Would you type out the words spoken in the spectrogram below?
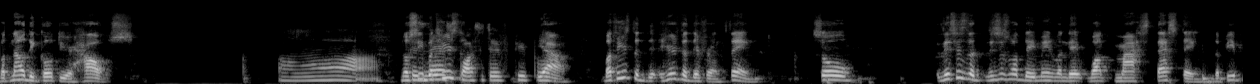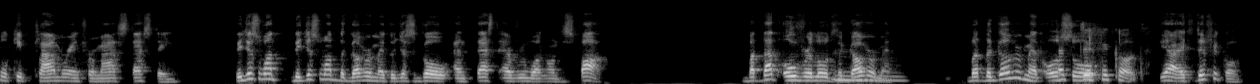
but now they go to your house Oh, no see but here's positive people. Yeah, but here's the here's the different thing. So this is the this is what they mean when they want mass testing. The people keep clamoring for mass testing. They just want they just want the government to just go and test everyone on the spot. But that overloads the government. Mm, But the government That's also difficult. yeah, it's difficult.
